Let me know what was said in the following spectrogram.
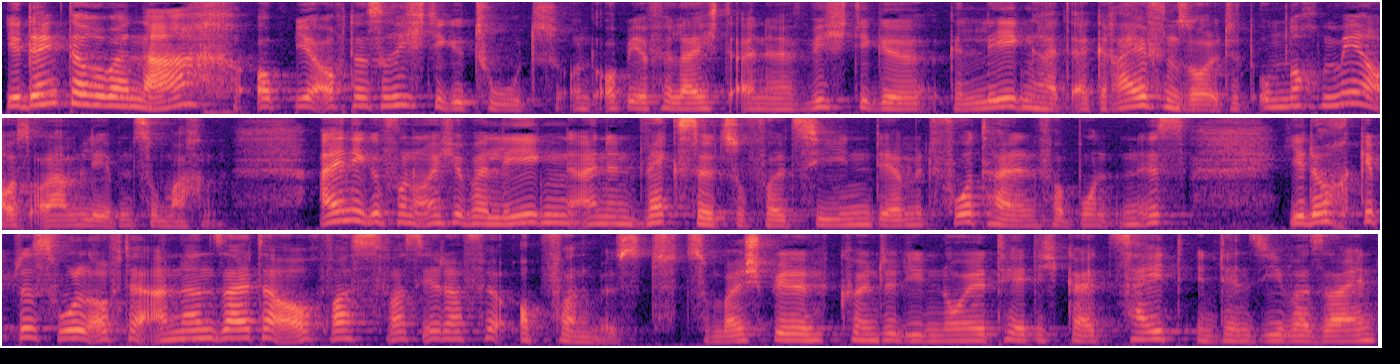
Ihr denkt darüber nach, ob ihr auch das Richtige tut und ob ihr vielleicht eine wichtige Gelegenheit ergreifen solltet, um noch mehr aus eurem Leben zu machen. Einige von euch überlegen, einen Wechsel zu vollziehen, der mit Vorteilen verbunden ist. Jedoch gibt es wohl auf der anderen Seite auch was, was ihr dafür opfern müsst. Zum Beispiel könnte die neue Tätigkeit zeitintensiver sein,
